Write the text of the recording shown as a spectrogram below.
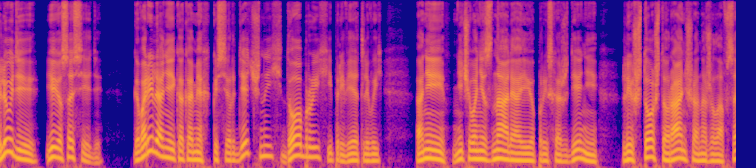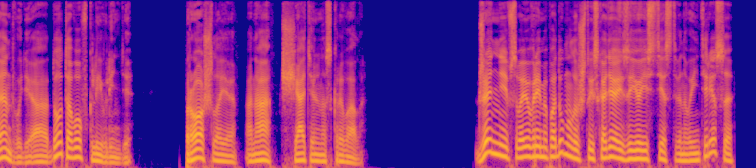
Люди, ее соседи, говорили о ней как о мягкосердечной, доброй и приветливой. Они ничего не знали о ее происхождении, лишь то, что раньше она жила в Сэндвуде, а до того в Кливленде. Прошлое она тщательно скрывала. Дженни в свое время подумала, что, исходя из ее естественного интереса,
